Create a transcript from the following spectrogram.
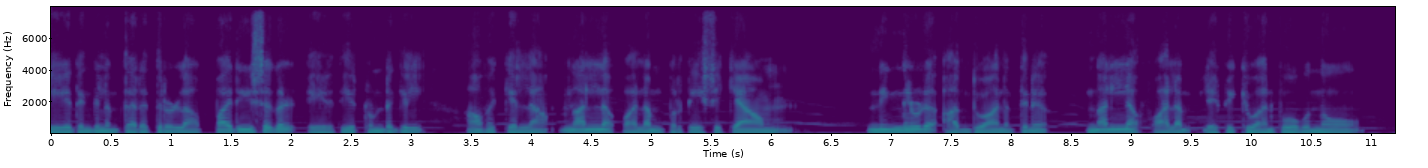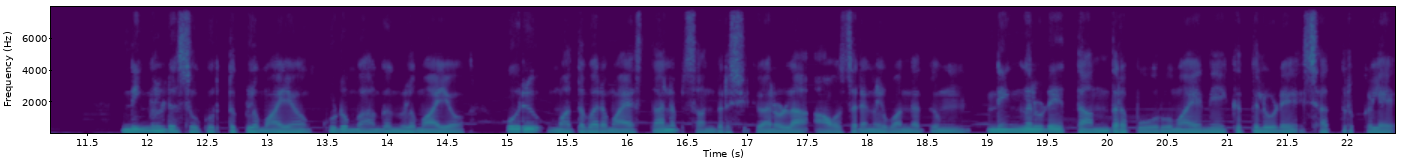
ഏതെങ്കിലും തരത്തിലുള്ള പരീക്ഷകൾ എഴുതിയിട്ടുണ്ടെങ്കിൽ അവയ്ക്കെല്ലാം നല്ല ഫലം പ്രതീക്ഷിക്കാം. നിങ്ങളുടെ അധ്വാനത്തിന് നല്ല ഫലം ലഭിക്കുവാൻ പോകുന്നു. നിങ്ങളുടെ സുഹൃത്തുക്കളുമായോ കുടുംബാംഗങ്ങളുമായോ ഒരു മതപരമായ സ്ഥലം സന്ദർശിക്കാനുള്ള അവസരങ്ങൾ വന്നെത്തും. നിങ്ങളുടെ തന്ത്രപൂർവമായ നീക്കത്തിലൂടെ ശത്രുക്കളെ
